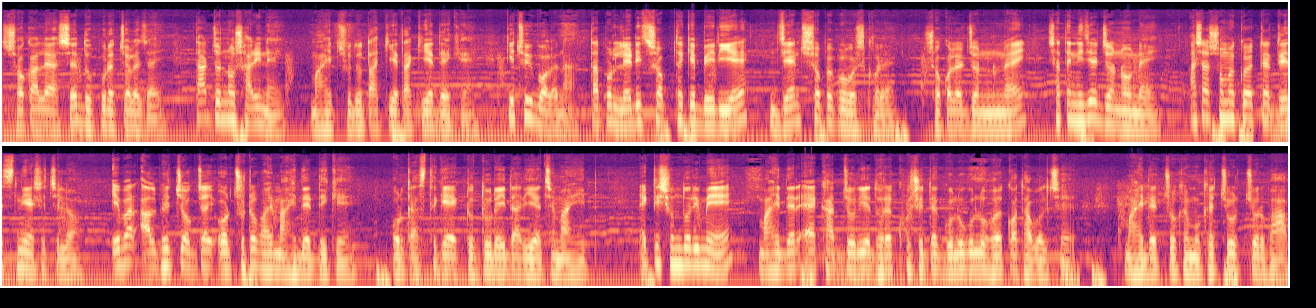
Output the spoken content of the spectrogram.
সকালে আসে, দুপুরে চলে যায়। তার জন্য শাড়ি নেই। মাহিদ শুধু তাকিয়ে তাকিয়ে দেখে, কিছুই বলে না। তারপর লেডিস শপ থেকে বেরিয়ে জেন্টস শপে প্রবেশ করে। সকলের জন্য নেয়, সাথে নিজের জন্যও নেয়। আসার সময় কয়েকটা ড্রেস নিয়ে এসেছিল। এবার আলভির চোখ যায় ওর ছোট ভাই মাহিদের দিকে। ওর কাছ থেকে একটু দূরেই দাঁড়িয়ে আছে মাহিদ একটি সুন্দরী মেয়ে মাহিদের এক হাত জড়িয়ে ধরে খুশিতে গুলুগুলু হয়ে কথা বলছে। মাহিদের চোখে মুখে চুর চুর ভাব।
